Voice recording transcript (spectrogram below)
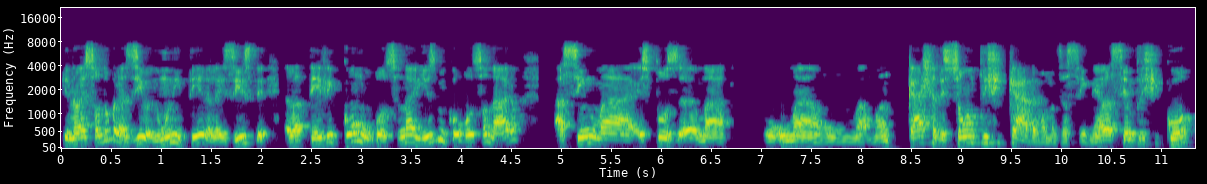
que não é só do Brasil, é no mundo inteiro ela existe. Ela teve com o bolsonarismo e com o Bolsonaro, assim, uma explosão, uma, uma, uma, uma, caixa de som amplificada, vamos dizer assim. Né? Ela se amplificou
